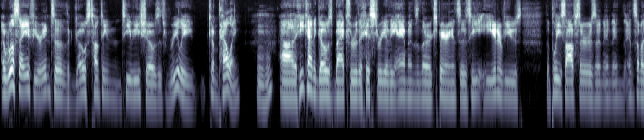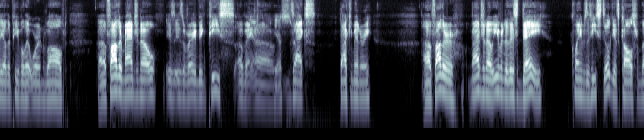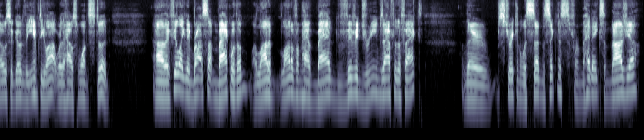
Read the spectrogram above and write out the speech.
I will say, if you're into the ghost hunting TV shows, it's really compelling. Mm-hmm. Uh, he kind of goes back through the history of the Ammons and their experiences. He he interviews the police officers and, and, and, and some of the other people that were involved. Uh, Father Maginot is, is a very big piece of uh, Yes. Zak's documentary. Uh, Father Maginot, even to this day, claims that he still gets calls from those who go to the empty lot where the house once stood. Uh, they feel like they brought something back with them. A lot of a lot of them have bad, vivid dreams after the fact. They're stricken with sudden sickness from headaches and nausea.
